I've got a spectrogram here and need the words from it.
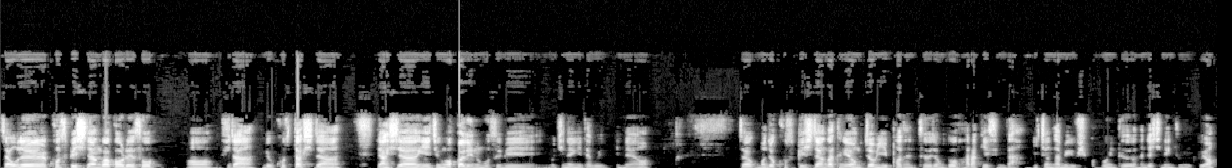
자, 오늘 코스피 시장과 거래소 어, 시장, 그리고 코스닥 시장, 양시장이 지금 엇갈리는 모습이 뭐 진행이 되고 있네요. 자, 먼저 코스피 시장 같은 경우 0.2% 정도 하락기 있습니다. 2369포인트 현재 진행 중이고요.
